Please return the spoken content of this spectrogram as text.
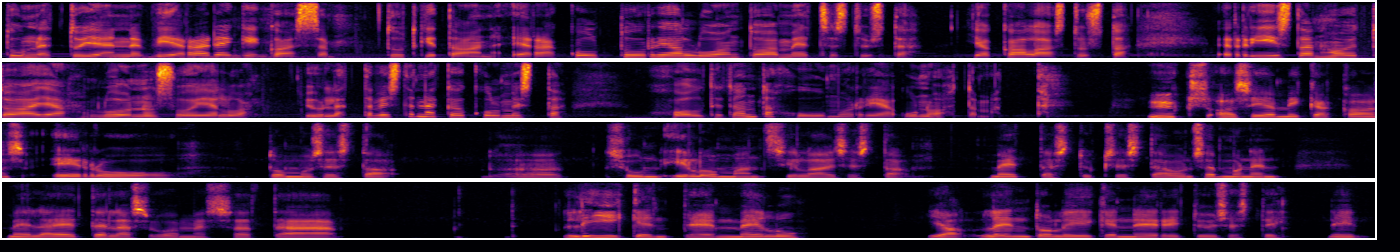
Tunnettujen vieraidenkin kanssa tutkitaan eräkulttuuria, luontoa, metsästystä ja kalastusta, riistanhoitoa ja luonnonsuojelua yllättävistä näkökulmista holtitonta huumoria unohtamatta. Yksi asia, mikä kans eroo tuommoisesta sun ilomantsilaisesta mettästyksestä on semmoinen meillä Etelä-Suomessa tämä liikenteen melu ja lentoliikenne erityisesti, niin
